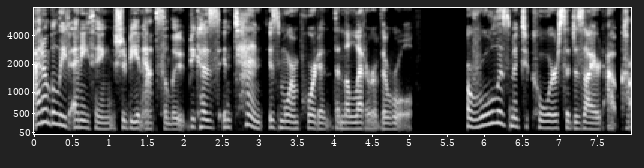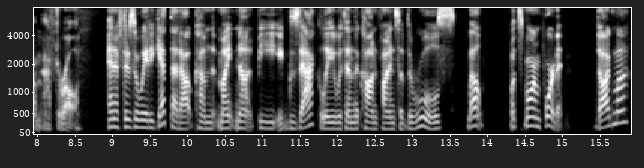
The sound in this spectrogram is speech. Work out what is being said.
I don't believe anything should be an absolute because intent is more important than the letter of the rule. A rule is meant to coerce a desired outcome, after all. And if there's a way to get that outcome that might not be exactly within the confines of the rules, well, what's more important, dogma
